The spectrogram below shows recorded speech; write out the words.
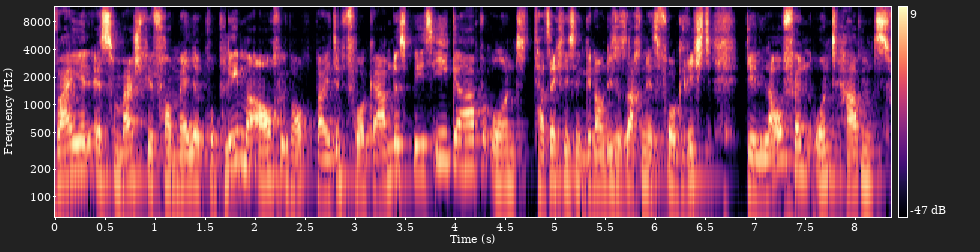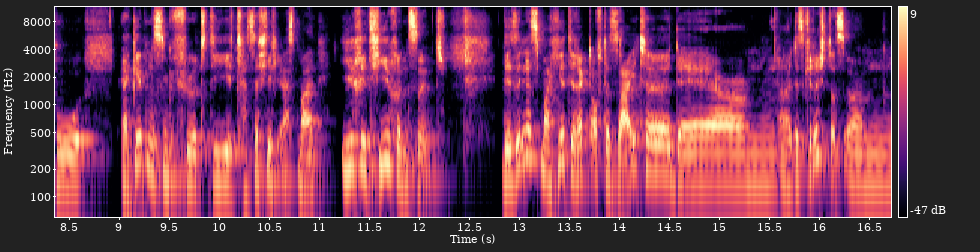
weil es zum Beispiel formelle Probleme auch überhaupt bei den Vorgaben des BSI gab und tatsächlich sind genau diese Sachen jetzt vor Gericht gelaufen und haben zu Ergebnissen geführt, die tatsächlich erstmal irritierend sind. Wir sind jetzt mal hier direkt auf der Seite der, äh, des Gerichtes. Ähm,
